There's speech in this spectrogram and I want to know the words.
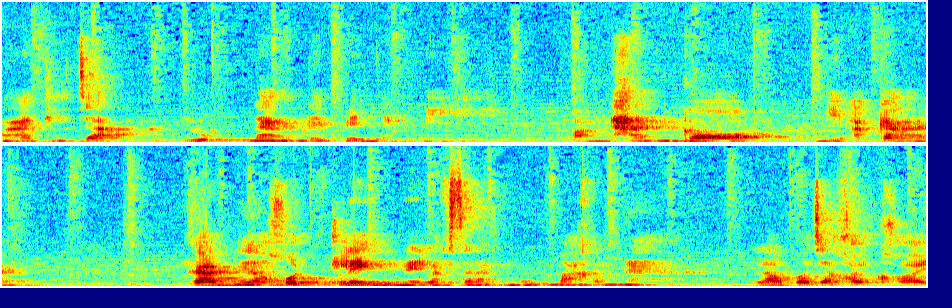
มารถที่จะลุกนั่งได้เป็นอย่างดี บางท่านก็มีอาการกล้ามเนื้อหดเกร็งในลักษณะมุ้งมาข้างหน้า เราก็จะค่อย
